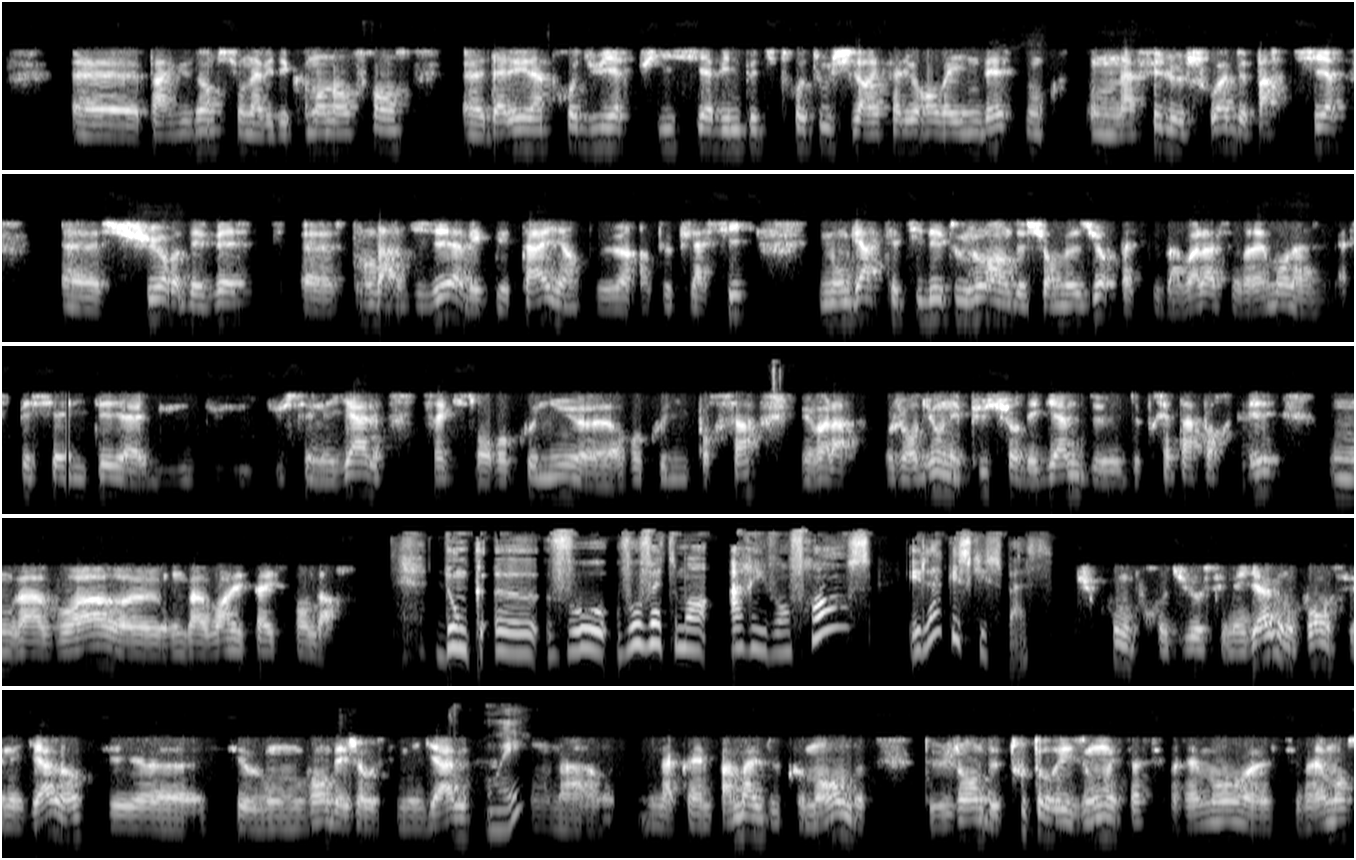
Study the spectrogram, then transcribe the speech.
Euh, par exemple, si on avait des commandes en France, euh, d'aller la produire, puis s'il y avait une petite retouche, il aurait fallu renvoyer une veste. Donc, on a fait le choix de partir euh, sur des vestes euh, standardisées avec des tailles un peu un peu classiques. Mais on garde cette idée toujours hein, de sur mesure parce que bah voilà, c'est vraiment la, spécialité euh, du, Sénégal. C'est vrai qu'ils sont reconnus reconnus pour ça. Mais voilà, aujourd'hui on est plus sur des gammes de, prêt-à-porter. On va avoir on va avoir les tailles standards. Donc vos vos vêtements arrivent en France et là, qu'est-ce qui se passe? Du coup, on produit au Sénégal, on vend au Sénégal. Hein. Euh, on vend déjà au Sénégal. Oui. On a, on a quand même pas mal de commandes de gens de tout horizon, et ça, c'est vraiment, euh, c'est vraiment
